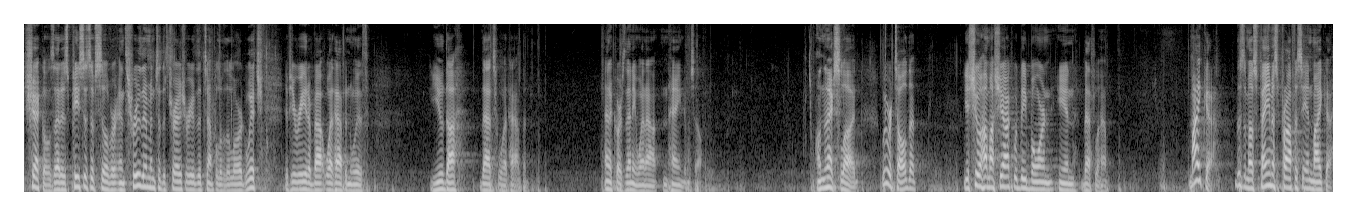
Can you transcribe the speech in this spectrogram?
shekels, that is, pieces of silver, and threw them into the treasury of the temple of the Lord, which, if you read about what happened with Judah, that's what happened. And of course, then he went out and hanged himself. On the next slide, we were told that Yeshua HaMashiach would be born in Bethlehem. Micah, this is the most famous prophecy in Micah.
